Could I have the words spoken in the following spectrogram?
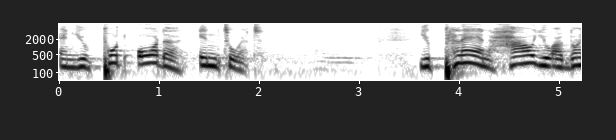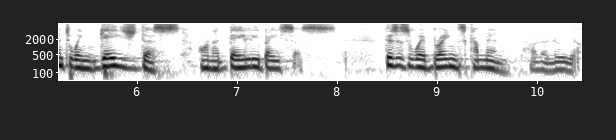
And you put order into it. You plan how you are going to engage this on a daily basis. This is where brains come in. Hallelujah.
